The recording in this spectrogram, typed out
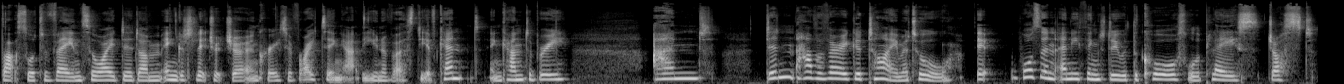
that sort of vein. So I did um, English literature and creative writing at the University of Kent in Canterbury, and didn't have a very good time at all. It wasn't anything to do with the course or the place, just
